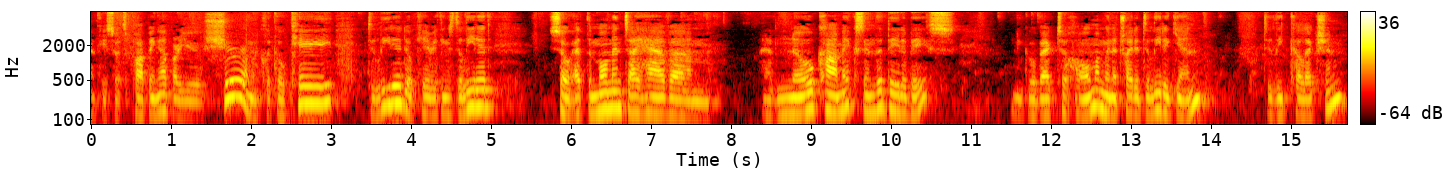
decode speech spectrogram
Okay, so it's popping up. Are you sure? I'm going to click OK deleted. Okay, everything's deleted. So at the moment I have um, I have no comics in the database. Let me go back to home. I'm going to try to delete again. Delete collection.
